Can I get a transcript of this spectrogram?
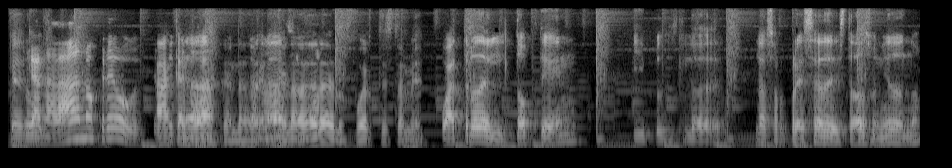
pero Canadá, no creo, güey. Creo Ah, Canadá. Canadá, Canadá, Canadá Simón. era de los fuertes también. cuatro del top ten y pues la, la sorpresa de Estados Unidos, ¿no?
